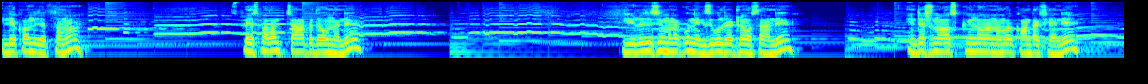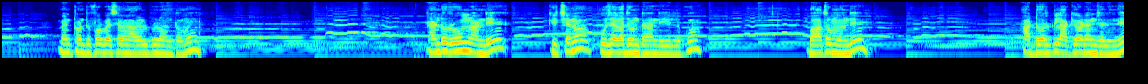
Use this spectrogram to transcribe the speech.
ఇల్లు ఎక్కడ ఉందో చెప్తాను. స్పేస్ మాత్రం చాలా పెద్దగా ఉందండి. ఈ ఇల్లు వచ్చేసి మనకు నెగ్జిబుల్ రేట్లో వస్తాయండి ఇంట్రెస్ట్ ఉన్న స్క్రీన్లో ఉన్న నెంబర్ కాంటాక్ట్ చేయండి. మేము ట్వంటీ ఫోర్ బై సెవెన్ అవైలబుల్లో ఉంటాము. రెండు రూమ్లు అండి. కిచెన్ పూజ గది ఉంటుందండి ఈ ఇల్లుకు. బాత్రూమ్ ఉంది. ఆ డోర్కి లాక్ ఇవ్వడం జరిగింది.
